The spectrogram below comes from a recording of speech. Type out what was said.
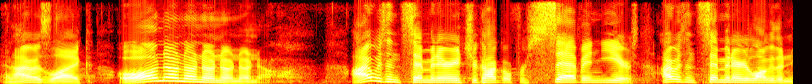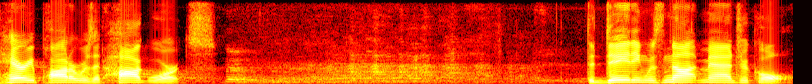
And I was like, Oh, no, no, no, no, no, no. I was in seminary in Chicago for seven years. I was in seminary longer than Harry Potter was at Hogwarts. The dating was not magical.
